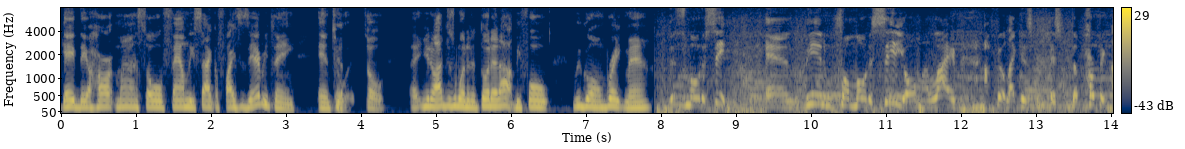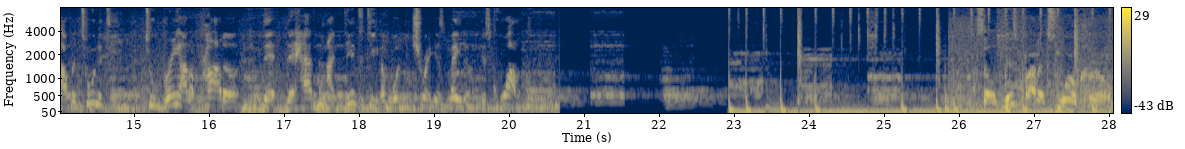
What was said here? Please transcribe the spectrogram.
gave their heart, mind, soul, family sacrifices, everything into Yeah. it. So, uh, you know, I just wanted to throw that out before we go on break, man. This is Motor City. And being from Motor City all my life, I felt like it's, it's the perfect opportunity to bring out a product that, that has the identity of what Detroit is made of. It's quality. So this product, Swurl Kurl,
